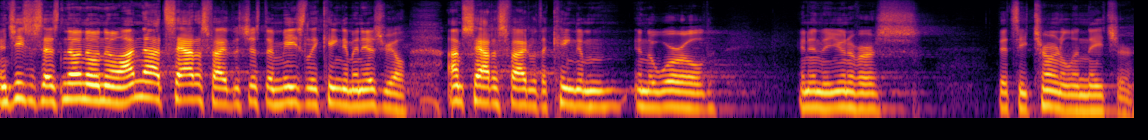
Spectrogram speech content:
And Jesus says, No, no, no, I'm not satisfied with just a measly kingdom in Israel. I'm satisfied with a kingdom in the world and in the universe that's eternal in nature.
